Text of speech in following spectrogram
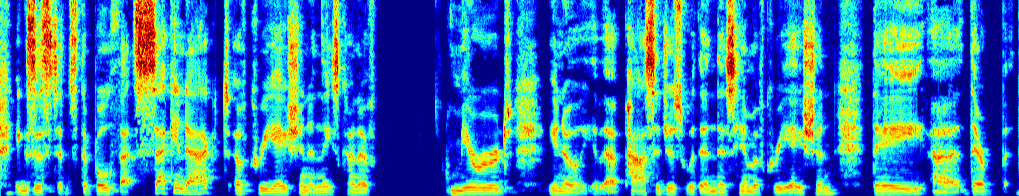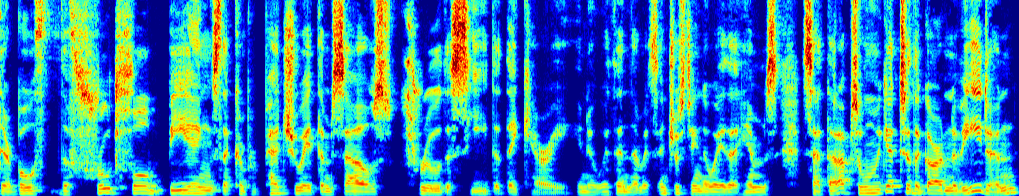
existence. They're both that second act of creation and these kind of mirrored, you know, uh, passages within this hymn of creation. They uh, they're they're both the fruitful beings that can perpetuate themselves through the seed that they carry, you know, within them. It's interesting the way the hymns set that up. So when we get to the Garden of Eden,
